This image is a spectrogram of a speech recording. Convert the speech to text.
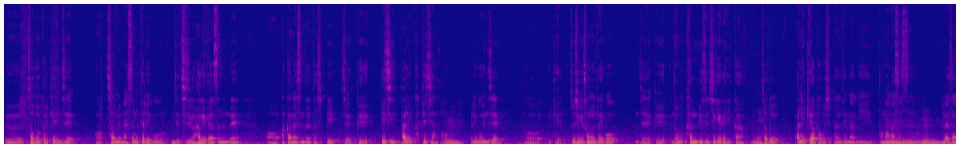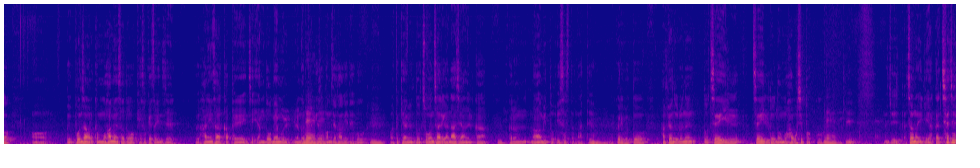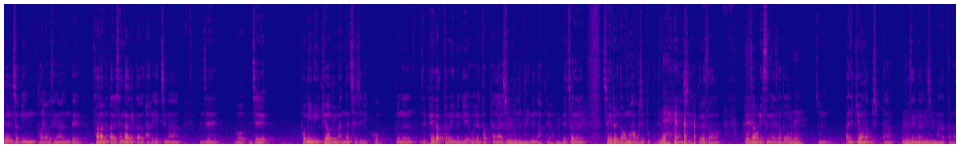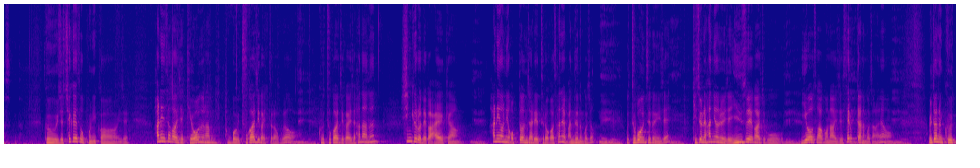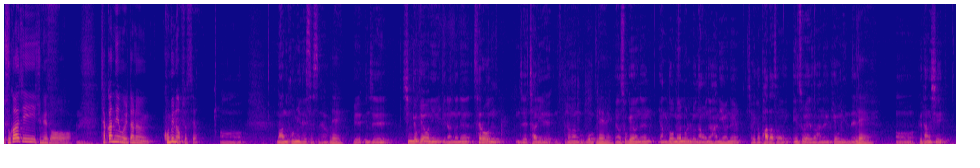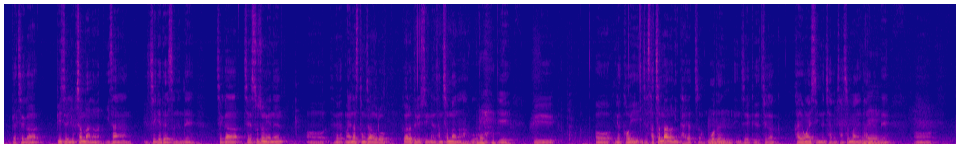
그 저도 그렇게 이제 어, 처음에 말씀을 드리고 이제 취직을 하게 되었었는데 어, 아까 말씀드렸다시피 이제 그 빚이 빨리 갚이지 않고 음. 그리고 이제 어, 이렇게 주식에 손을 대고 이제 그 너무 큰 빚을 지게 되니까 네. 저도 빨리 개업하고 싶다는 생각이 더 많았었어요. 음. 그래서 어, 그 본장으로 근무하면서도 계속해서 이제 그 한의사 카페에 이제 양도 매물 이런 것들 네, 계속 네. 검색하게 되고 음. 어떻게 하면 또 좋은 자리가 나지 않을까 그런 마음이 또 있었던 것 같아요. 음. 그리고 또 한편으로는 또 제 일, 제 일도 너무 하고 싶었고 네. 예. 이제 저는 이게 약간 체질적인 거라고 생각하는데 사람에 따라 생각에 따라 다르겠지만 이제 뭐 이제 본인이 기업이 맞는 체질이 있고 또는 이제 페이닥터로 있는 게 오히려 더 편하신 분들도 있는 것 같아요. 근데 저는 제 일을 너무 하고 싶었거든요. 네. 그 당시에. 그래서 원장으로 있으면서도 네. 좀 빨리 개원하고 싶다. 그 생각이 좀 많았던 것 같습니다. 그 이제 책에서 보니까 이제 한의사가 이제 개원을 한 방법이 두 가지가 있더라고요. 네, 예. 그두 가지가 이제 하나는 신규로 내가 아예 그냥 예. 한의원이 없던 자리에 들어가 산을 만드는 거죠. 네, 예. 그두 번째는 이제 예. 기존의 한의원을 이제 인수해 가지고 예, 예. 이어서 하거나 이제 새롭게 예. 하는 거잖아요. 일단은 그 두 가지 중에서 음. 작가님은 일단은 고민은 없었어요? 어, 많은 고민했었어요. 네. 이제 신규 개원이란 거는 새로운 이제 자리에 들어간 거고 네네. 양수 개원은 양도 매물로 나오는 한의원을 저희가 받아서 인수해서 하는 개원인데 네. 어, 그 당시 그러니까 제가 빚을 6천만 원 이상 지게 되었었는데 제가 제 수중에는 어, 그 마이너스 통장으로 끌어들일 수 있는 3천만 원하고 네. 예, 그 어, 그러니까 거의 이제 4천만 원이 다였죠. 음. 모든 이제 그 제가 가용할 수 있는 자금 4천만 원이 네. 다였는데 어,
